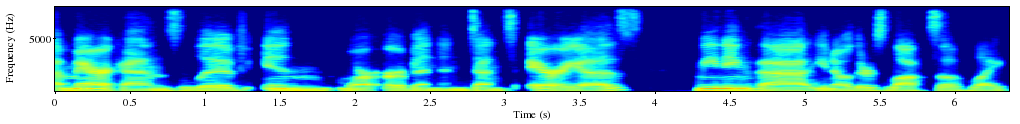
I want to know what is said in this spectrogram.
Americans live in more urban and dense areas, meaning that you know there's lots of like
